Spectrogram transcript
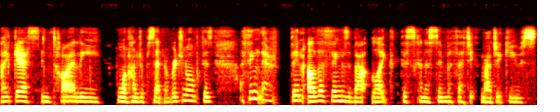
I guess, entirely 100% original, because I think there have been other things about like this kind of sympathetic magic use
